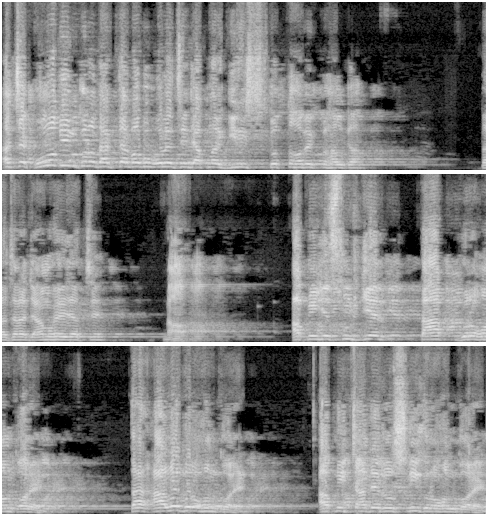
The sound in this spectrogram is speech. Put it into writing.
আচ্ছা কোনদিন কোন ডাক্তার বাবু বলেছে যে আপনার গিরিশ করতে হবে একটু হালকা? তাছাড়া জাম হয়ে যাচ্ছে? না। আপনি যে সূর্যের তাপ গ্রহণ করেন, তার আলো গ্রহণ করেন, আপনি চাঁদের রশ্মি গ্রহণ করেন,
